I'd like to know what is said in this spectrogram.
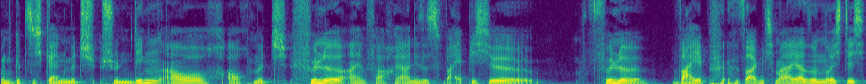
umgibt sich gern mit schönen Dingen auch, auch mit Fülle einfach, ja, dieses weibliche Fülle. Vibe, sage ich mal, ja, so ein richtig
